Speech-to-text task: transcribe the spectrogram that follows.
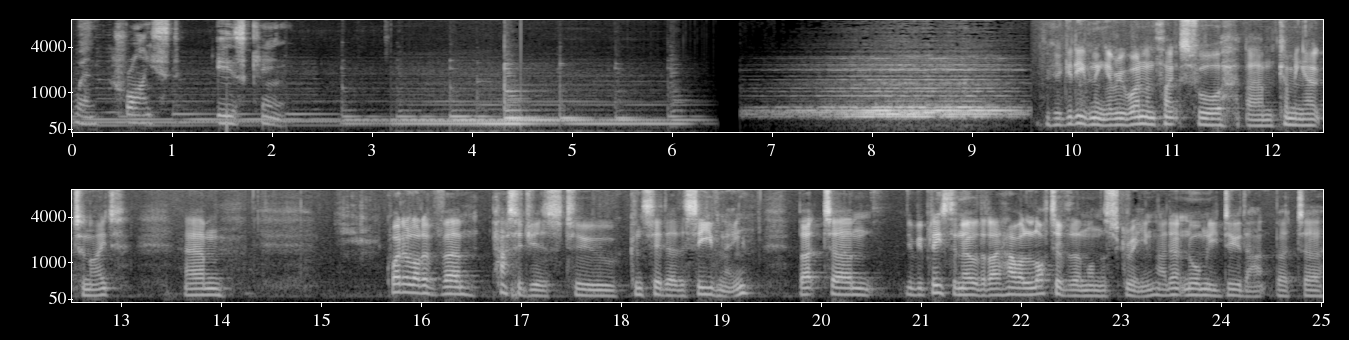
when Christ is King. Okay, good evening, everyone, and thanks for um, coming out tonight. Um, quite a lot of um, passages to consider this evening. But um, you'll be pleased to know that I have a lot of them on the screen. I don't normally do that, but uh,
